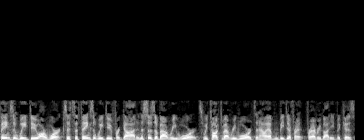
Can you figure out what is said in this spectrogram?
things that we do, are works. It's the things that we do for God. And this is about rewards. We talked about rewards and how heaven be different for everybody because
